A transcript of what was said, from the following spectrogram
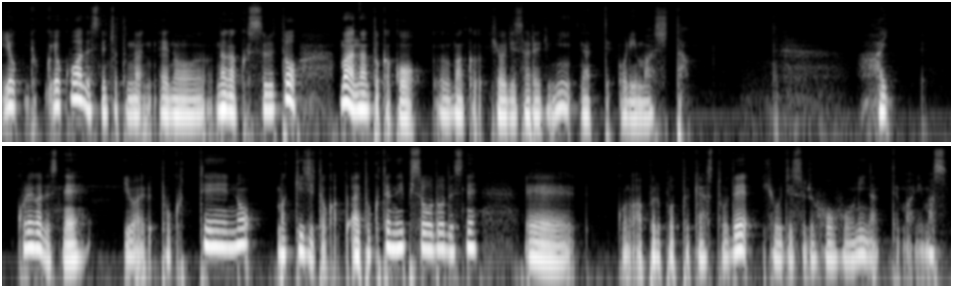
横はですね、ちょっとな、あの長くすると、まあなんとかこう、うまく表示されるようになっておりました。はい。これがですね、いわゆる特定の、まあ、記事とか、特定のエピソードをですね、えー、この Apple Podcast で表示する方法になってまいります。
